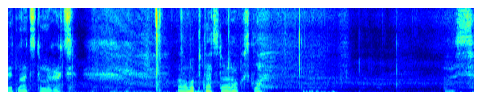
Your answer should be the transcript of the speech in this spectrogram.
У 15-му році. Ну, або 15-го року скло. Ось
